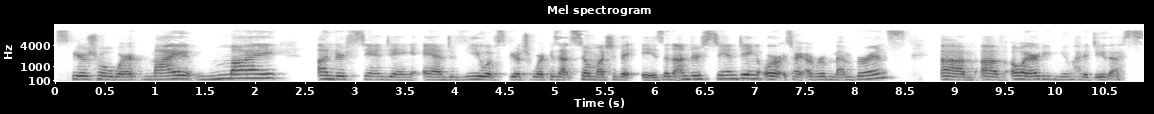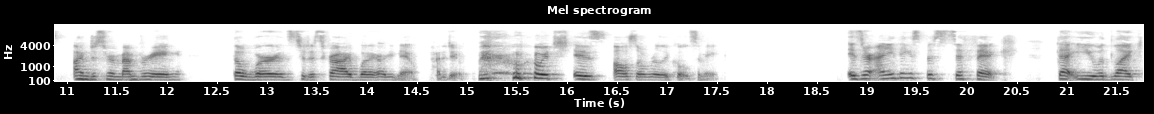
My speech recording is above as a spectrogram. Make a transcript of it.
spiritual work my my understanding and view of spiritual work is that so much of it is an understanding or sorry a remembrance um, of oh i already knew how to do this. I'm just remembering the words to describe what i already knew how to do which is also really cool to me. Is there anything specific that you would like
